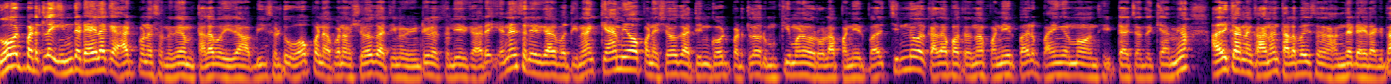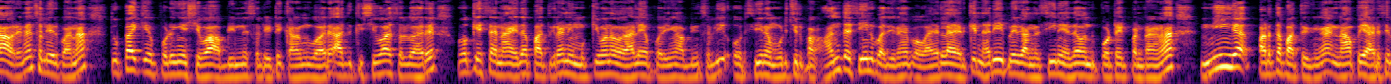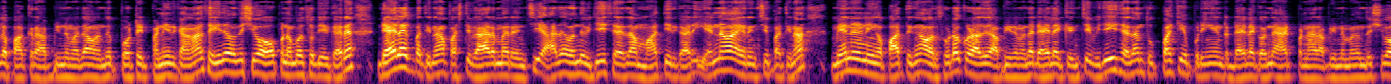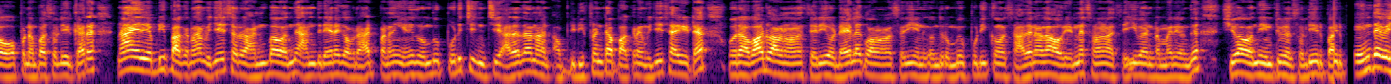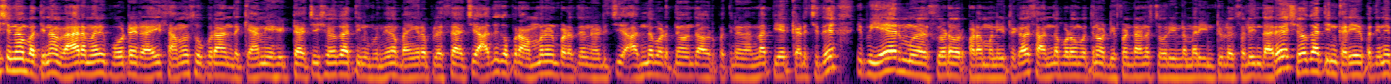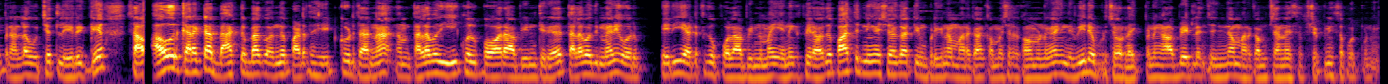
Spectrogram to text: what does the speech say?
Code படத்தில் இந்த dialogue add பண்ண சொன்னது நம்ம தளபதி தான் அப்படின்னு சொல்லிட்டு ஓப்பன் அப்போ நம்ம சிவகார்த்தின் ஒரு இன்டர்வியூவில் சொல்லியிருக்காரு. என்ன சொல்லியிருக்காரு பார்த்தீங்கன்னா கேமியோ பண்ண சிவகார்த்தின் கோட் படத்தில் ஒரு முக்கியமான ஒரு ரோலாக பண்ணியிருப்பார். சின்ன ஒரு கதாபாத்திரம் தான் பண்ணியிருப்பார். பயங்கரமாக வந்து ஹிட் ஆச்சு அந்த கேமியோ அதுக்கான காரணம் தளபதி சொன்ன அந்த டைலாக் தான். அவர் என்ன சொல்லியிருப்பாருன்னா துப்பாக்கியை பிடுங்க சிவா அப்படின்னு சொல்லிட்டு கிளம்புவார். அதுக்கு சிவா சொல்லுவார் ஓகே சார் நான் இதை பார்த்துக்கிறேன் நீ முக்கியமான ஒரு வேலையை போகிறீங்க அப்படின்னு சொல்லி ஒரு சீனை முடிச்சிருப்பாங்க. அந்த சீன் பார்த்தீங்கன்னா இப்போ வைரலாக இருக்குது நிறைய பேருக்கு அந்த சீனை எதை வந்து போர்ட்ரேட் பண்ணுறாங்கன்னா நீங்கள் படத்தை பார்த்துக்குங்க நான் போய் அரசியலை பார்க்குறேன் அப்படின்னு தான் வந்து போர்ட்ரேட் பண்ணியிருக்காங்க. ஸோ இதை வந்து ஷோ ஓப்பன் நம்பர் சொல்லியிருக்காரு. டைலாக் பார்த்தீங்கன்னா ஃபஸ்ட்டு வேறு மாதிரி இருந்துச்சு. அதை வந்து விஜய் சார் தான் மாற்றிருக்காரு என்னவா இருந்துச்சு பார்த்தீங்கன்னா மேலே நீங்கள் பார்த்துங்க அவர் சுடக்கூடாது அப்படின்ற மாதிரி தான் டைலாக் இருந்துச்சு. விஜய் சார் தான் துப்பாக்கியை பிடிங்கன்ற டைலாக் வந்து ஆட் பண்ணார் அப்படின்ற மாதிரி வந்து ஷோ ஓப்பன் நம்பர் சொல்லியிருக்காரு. நான் இதை எப்படி பார்க்குறேன்னா விஜய் சார் அன்பை வந்து அந்த டைலாக் அவர் ஆட் பண்ணது எனக்கு ரொம்ப பிடிச்சிருந்துச்சு. அதை தான் நான் அப்படி டிஃப்ரெண்ட்டாக பார்க்குறேன். விஜய் சார் கிட்ட ஒரு அவார்டு வாங்கினாலும் சரி ஒரு டைலாக் வாங்கினாலும் சரி எனக்கு வந்து ரொம்ப பிடிக்கும். ஸோ அதனால் அவர் என்ன சொன்னாலும் நான் செய்வேன்ற மாதிரி வந்து சிவா வந்து இன்டர்வியூவில் சொல்லியிருப்பார். இந்த விஷயம் தான் பார்த்தீங்கன்னா வேற மாதிரி போர்ட்ரேட் ஆகி செம சூப்பராக அந்த கேமியை ஹிட் ஆச்சு. சிவகார்த்தினுக்கு பார்த்தீங்கன்னா பயங்கர ப்ளஸ் ஆச்சு. அதுக்கப்புறம் அமரன் படத்தை நடிச்சு அந்த படத்தை வந்து அவர் பற்றின நல்லா பேர் கிடைச்சிது. இப்போ ஏஆர் முகஸோட ஒரு படம் பண்ணிட்டுருக்கா ஸோ அந்த படம் பார்த்தீங்கன்னா ஒரு டிஃப்ரெண்டான ஸ்டோரி இந்த மாதிரி இன்டர்வியூவில் சொல்லியிருந்தாரு. சிவகார்த்தின் கரியர் பார்த்தீங்கன்னா இப்போ நல்லா உச்சத்தில் இருக்குது ஸோ அவர் கரெக்டாக பேக் டு பேக் வந்து படத்தை ஹிட் கொடுத்தாருன்னா நம்ம தளபதி ஈக்குவல் போவார் அப்படின்னு தெரியாது. தளபதி மாதிரி ஒரு பெரிய இடத்துக்கு போகலாம் அப்படின்ற மாதிரி எனக்கு ஃபீல் ஆகுது. பார்த்துட்டு நீங்கள் சிவகார்த்தின் பிடிக்கணும் மறக்காம கமர்ஷியல் கமெண்ட் பண்ணுங்க. இந்த வீடியோ பிடிச்ச ஒரு லைக் பண்ணுங்க. அப்டேட்ல செஞ்சால் மறக்காம சேனலை சப்ஸ்கிரைப் பண்ணி சப்போர்ட் பண்ணுங்கள்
